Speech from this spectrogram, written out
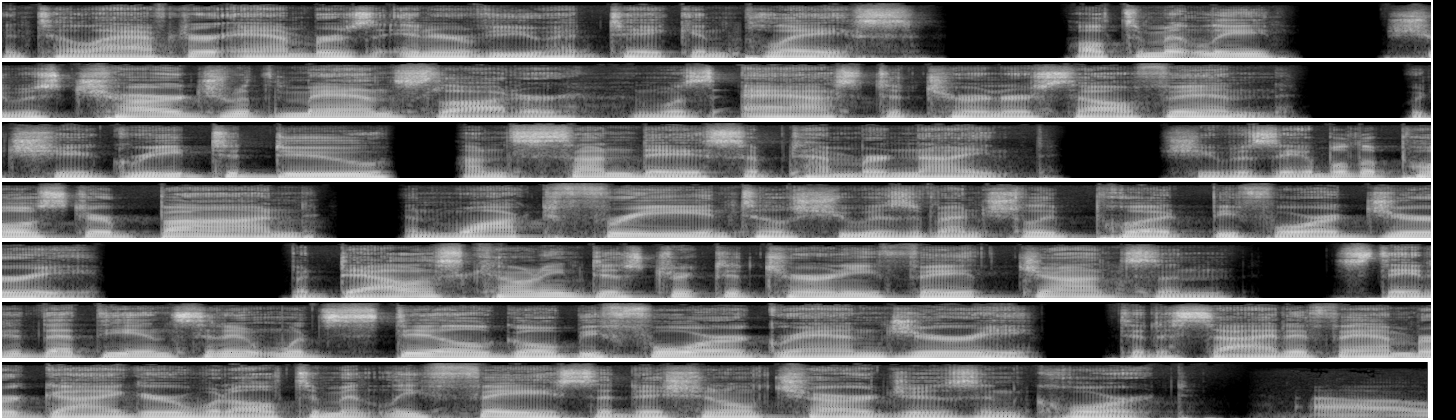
until after Amber's interview had taken place. Ultimately, she was charged with manslaughter and was asked to turn herself in, which she agreed to do on Sunday, September 9th. She was able to post her bond and walked free until she was eventually put before a jury. But Dallas County District Attorney Faith Johnson stated that the incident would still go before a grand jury to decide if Amber Geiger would ultimately face additional charges in court. Uh,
